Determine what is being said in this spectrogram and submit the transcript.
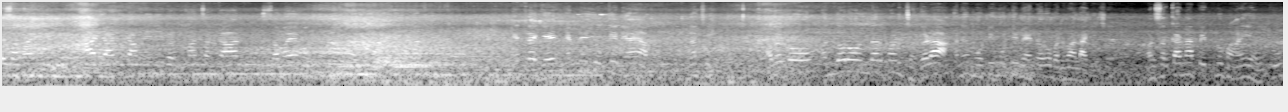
એ સમયે આ જાતિ ગામની વર્તમાન સરકાર સમયે એટલે કે એમને યોગ્ય ન્યાય આપ્યો નથી. હવે તો અંદરો અંદર પણ ઝઘડા અને મોટી મોટી મેટરો બનવા લાગી છે. પણ સરકારના પેટનું પાણી હલતું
